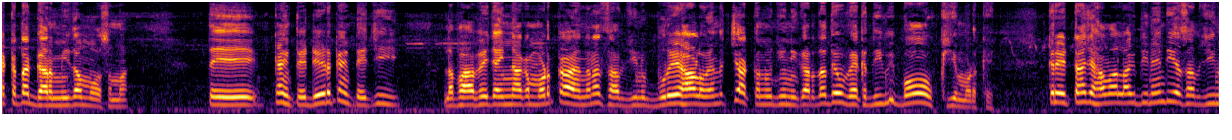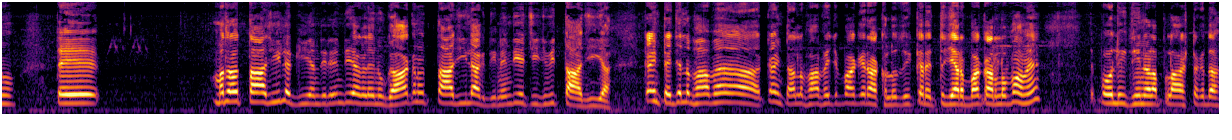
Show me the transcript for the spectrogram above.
ਇੱਕ ਤਾਂ ਗਰਮੀ ਦਾ ਮੌਸਮ ਆ, ਤੇ ਘੰਟੇ, ਡੇਢ ਘੰਟੇ 'ਚ ਹੀ ਲਫਾਫੇ 'ਚ ਇੰਨਾ ਕੁ ਮੁੜਕਾ ਆ ਜਾਂਦਾ ਨਾ, ਸਬਜ਼ੀ ਨੂੰ ਬੁਰੇ ਹਾਲ ਹੋ ਜਾਂਦਾ, ਝੱਕ ਨੂੰ ਜੀ ਨਹੀਂ ਕਰਦਾ ਤੇ ਉਹ ਵਿਕਦੀ ਵੀ ਬਹੁਤ ਔਖੀ ਹੈ ਮੁੜ ਕੇ। ਕਰੇਟਾਂ 'ਚ ਹਵਾ ਲੱਗਦੀ ਰਹਿੰਦੀ ਹੈ ਸਬਜ਼ੀ ਨੂੰ ਤੇ ਮਤਲਬ ਤਾਜ਼ੀ ਲੱਗੀ ਜਾਂਦੀ ਰਹਿੰਦੀ ਹੈ ਅਗਲੇ ਨੂੰ, ਗਾਹਕ ਨੂੰ ਤਾਜ਼ੀ ਲੱਗਦੀ ਰਹਿੰਦੀ ਹੈ ਚੀਜ਼ ਵੀ ਤਾਜ਼ੀ ਆ। ਘੰਟੇ 'ਚ ਲਫਾਫਾ, ਘੰਟਾ ਲਫਾਫੇ 'ਚ ਪਾ ਕੇ ਰੱਖ ਲਓ ਤੁਸੀਂ, ਘਰੇ ਤਜਰਬਾ ਕਰ ਲਓ ਭਾਵੇਂ, ਤੇ ਪੋਲੀਥੀਨ ਵਾਲਾ ਪਲਾਸਟਿਕ ਦਾ।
